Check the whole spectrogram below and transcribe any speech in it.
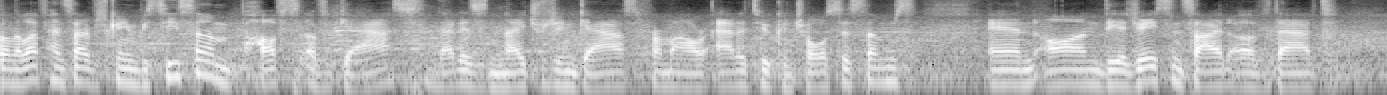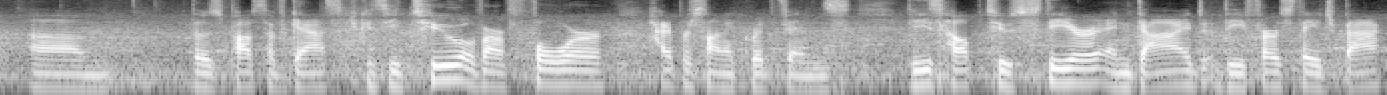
So on the left-hand side of the screen, we see some puffs of gas. That is nitrogen gas from our attitude control systems. And on the adjacent side of that, um, those puffs of gas, you can see two of our four hypersonic grid fins. These help to steer and guide the first stage back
